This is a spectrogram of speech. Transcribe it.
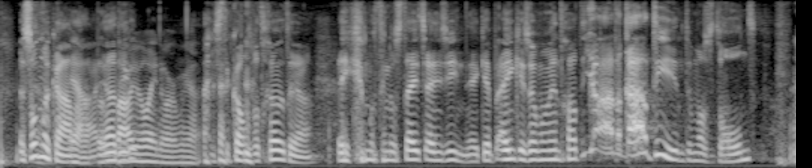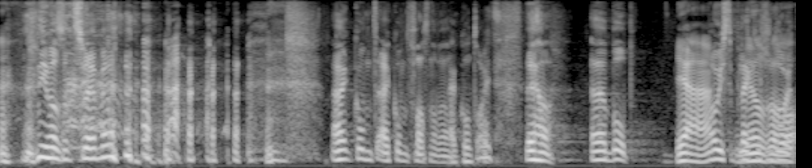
Zonder camera. Ja, dat Ja, bouw die- je wel enorm, ja. is de kans wat groter, ja. Ik moet er nog steeds één zien. Ik heb één keer zo'n moment gehad, ja, daar gaat hij. En toen was het een hond. Die was het zwemmen. hij, komt, hij komt vast nog wel. Hij komt ooit. Ja. Eh, Bob, Ja, Mooiste plekje van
